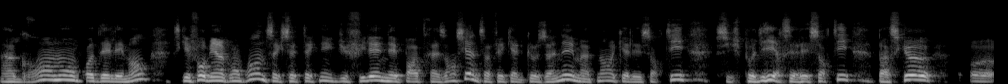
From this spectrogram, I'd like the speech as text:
un grand nombre d'éléments. Ce qu'il faut bien comprendre, c'est que cette technique du filet n'est pas très ancienne. Ça fait quelques années maintenant qu'elle est sortie, si je peux dire, elle est sortie, parce que euh,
